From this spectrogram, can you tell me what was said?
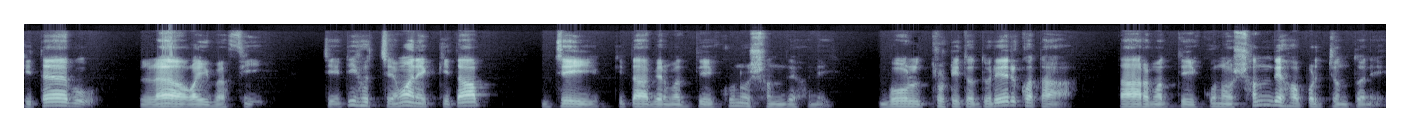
কিতাবু যে এটি হচ্ছে এমন এক কিতাব, যেই কিতাবের মধ্যে কোনো সন্দেহ নেই। ভুল ত্রুটি তো দূরের কথা, তার মধ্যে কোনো সন্দেহ পর্যন্ত নেই।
